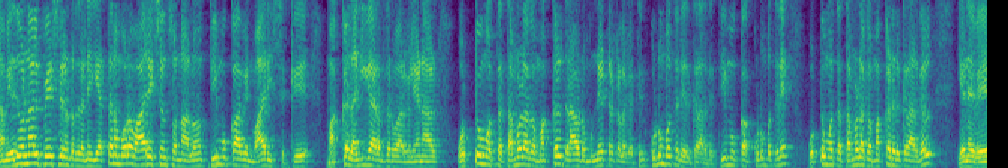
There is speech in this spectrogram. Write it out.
நம்ம எது வேணாலும் பேசுறன்றதுல நீங்கள் எத்தனை முறை வாரிசுன்னு சொன்னாலும் திமுகவின் வாரிசுக்கு மக்கள் அங்கீகாரம் தருவார்கள். ஏனால் ஒட்டுமொத்த தமிழக மக்கள் திராவிட முன்னேற்ற கழகத்தின் குடும்பத்தில் இருக்கிறார்கள். திமுக குடும்பத்திலே ஒட்டுமொத்த தமிழக மக்கள் இருக்கிறார்கள். எனவே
